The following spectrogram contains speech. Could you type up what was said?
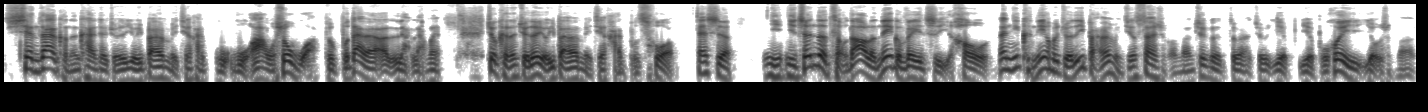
现在可能看起来觉得有一百万美金还我我啊，我说我就不代表两两位，就可能觉得有一百万美金还不错，但是。你你真的走到了那个位置以后，那你肯定也会觉得一百万美金算什么嘛？这个对吧？就也也不会有什么。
